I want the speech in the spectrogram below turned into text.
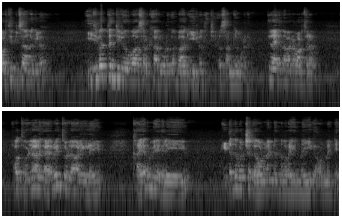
വർദ്ധിപ്പിച്ചതാണെങ്കിലോ ഇരുപത്തഞ്ച് രൂപ സർക്കാർ കൊടുക്കും ബാക്കി ഇരുപത്തഞ്ച് രൂപ സംഘം കൊടുക്കും. ഇതായിരുന്നു അവരുടെ വർധനവ്. അപ്പോൾ തൊഴിലാളി കയറി തൊഴിലാളികളെയും കയർ മേഖലയെയും ഇടതുപക്ഷ ഗവൺമെന്റ് എന്ന് പറയുന്ന ഈ ഗവൺമെന്റ്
